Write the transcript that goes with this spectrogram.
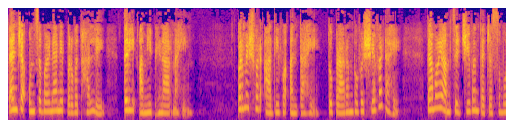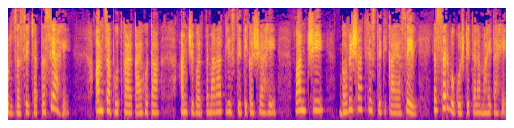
त्यांच्या उंचबळण्याने पर्वत हल्ले. तरी आम्ही भिणार नाही. परमेश्वर आदी व अंत आहे. तो प्रारंभ व शेवट आहे. त्यामुळे आमचे जीवन त्याच्यासमोर जसेच्या तसे आहे. आमचा भूतकाळ काय होता? आमची वर्तमानातली स्थिती कशी आहे? व आमची भविष्यातली स्थिती काय असेल? या सर्व गोष्टी त्याला माहीत आहेत.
